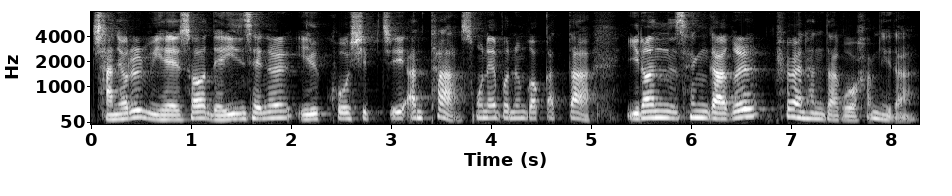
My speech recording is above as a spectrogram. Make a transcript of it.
자녀를 위해서 내 인생을 잃고 싶지 않다, 손해보는 것 같다, 이런 생각을 표현한다고 합니다.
